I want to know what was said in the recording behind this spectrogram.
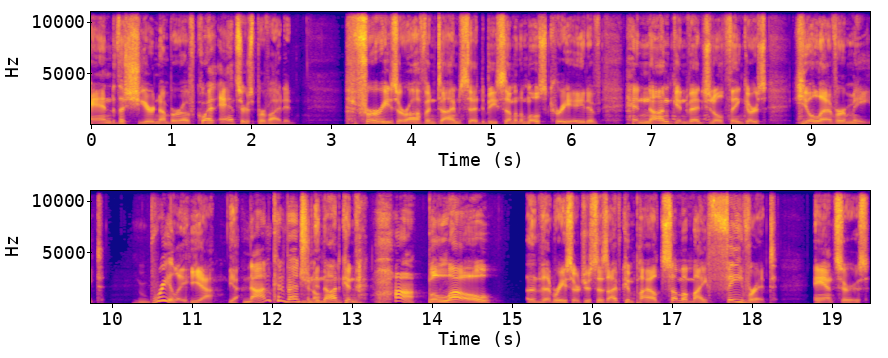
and the sheer number of que- answers provided. Furries are oftentimes said to be some of the most creative and non conventional thinkers you'll ever meet. Really? Yeah, yeah. Non-conventional. Non conventional. huh. Below, uh, the researcher says, I've compiled some of my favorite answers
